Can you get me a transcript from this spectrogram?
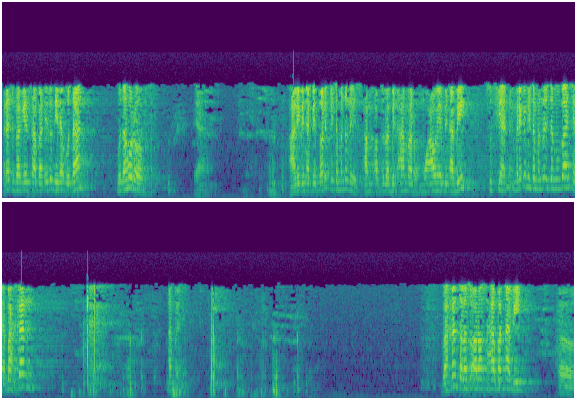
Karena sebagian sahabat itu tidak buta buta huruf. Ya. Ali bin Abi Thalib bisa menulis, Abdullah bin Amr, Muawiyah bin Abi Sufyan, mereka bisa menulis dan membaca. Bahkan apa ini? Bahkan salah seorang sahabat Nabi, uh,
